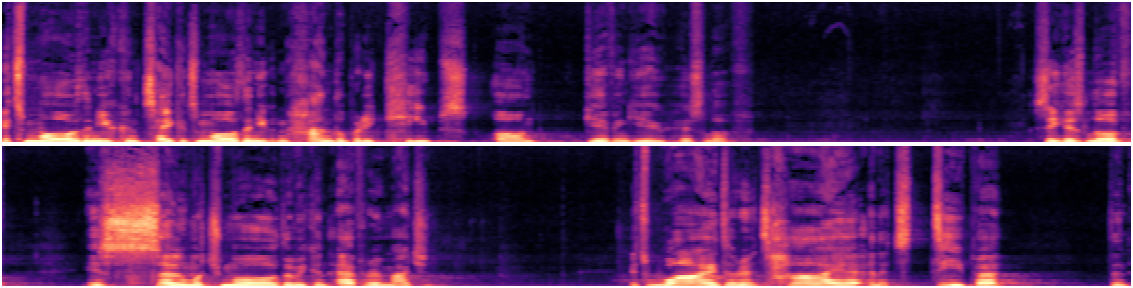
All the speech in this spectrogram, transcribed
It's more than you can take, it's more than you can handle, but He keeps on giving you His love. See, His love is so much more than we can ever imagine. It's wider and it's higher and it's deeper than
